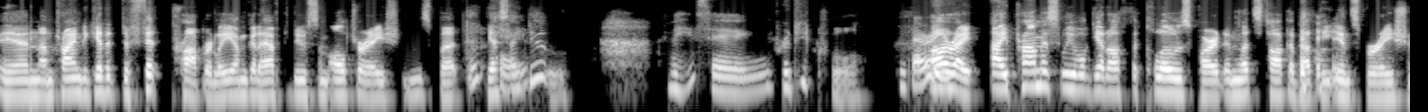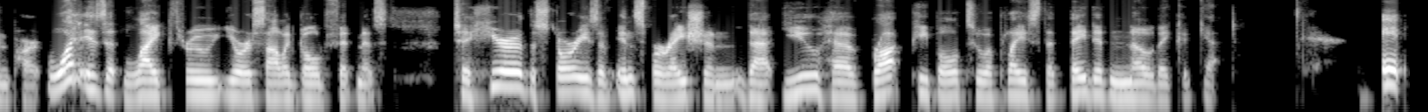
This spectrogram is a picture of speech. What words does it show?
and I'm trying to get it to fit properly. I'm going to have to do some alterations, but okay. yes, I do. Amazing. Pretty cool. Very. All right. I promise we will get off the close part and let's talk about the inspiration part. What is it like through your solid gold fitness to hear the stories of inspiration that you have brought people to a place that they didn't know they could get? It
